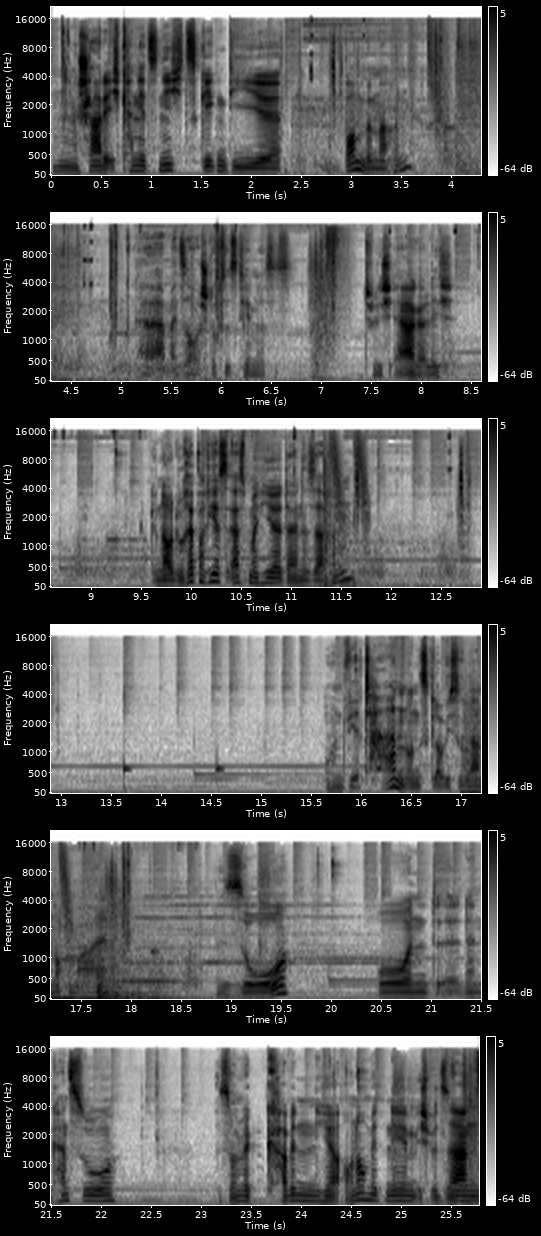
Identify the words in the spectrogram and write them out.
Hm, schade, ich kann jetzt nichts gegen die Bombe machen. Ah, mein Sauerstoffsystem, das ist natürlich ärgerlich. Genau, du reparierst erstmal hier deine Sachen. Und wir tarnen uns, glaube ich, sogar nochmal. So. Und äh, dann kannst du... Sollen wir Cabin hier auch noch mitnehmen? Ich würde sagen,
